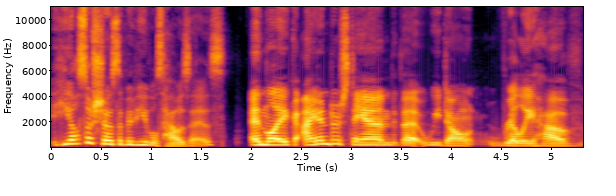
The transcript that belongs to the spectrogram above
He also shows up at people's houses. And like, I understand that we don't really have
